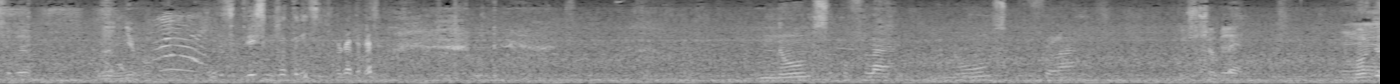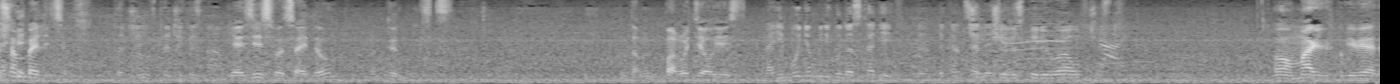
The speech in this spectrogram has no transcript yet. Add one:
сюда. Не, не было. Вот эти 2730, про которые... Нум сукуфла, нум сукуфла. Шамбе. Мы в Душанбе летим. Таджик, Таджикистан. Я здесь вот сойду. Вот ты... Ну, Там пару дел есть. Да не будем мы никуда сходить до, до конца Ч- лета. Через перевал. через- О, Марик, привет.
